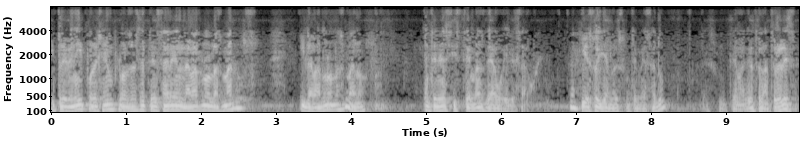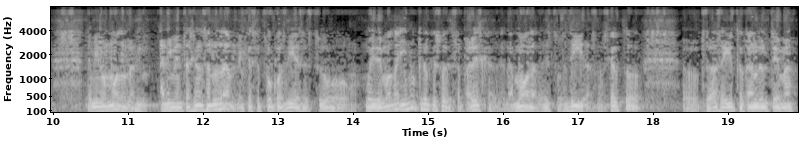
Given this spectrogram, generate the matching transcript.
Y prevenir, por ejemplo, nos hace pensar en lavarnos las manos y lavarnos las manos en tener sistemas de agua y desagüe. Y eso ya no es un tema de salud, es un tema de otra naturaleza. De mismo modo, la alimentación saludable, que hace pocos días estuvo muy de moda, y no creo que eso desaparezca de la moda de estos días, ¿no es cierto? Eh, se va a seguir tocando el tema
